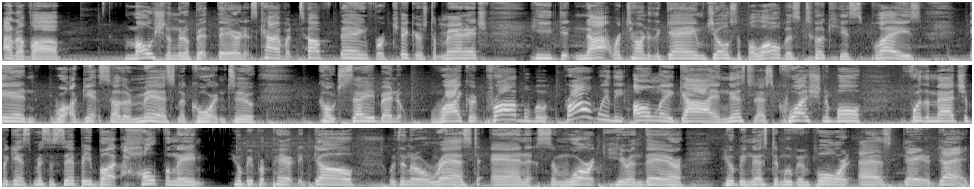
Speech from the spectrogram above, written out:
out of uh, motion a little bit there, and it's kind of a tough thing for kickers to manage. He did not return to the game. Joseph Bulovas took his place in well against Southern Miss, and according to Coach Saban, Reichard probably probably the only guy in this that's questionable for the matchup against Mississippi, but hopefully he'll be prepared to go with a little rest and some work here and there. He'll be listed moving forward as day to day.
